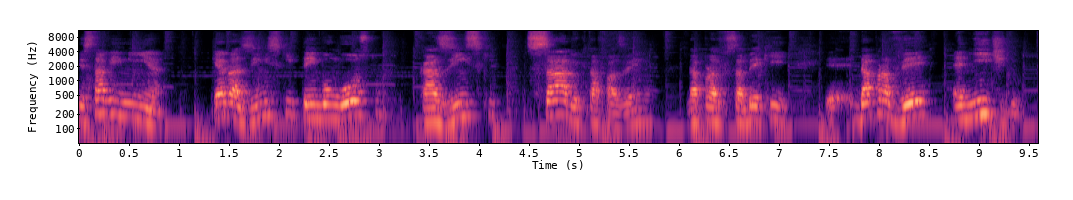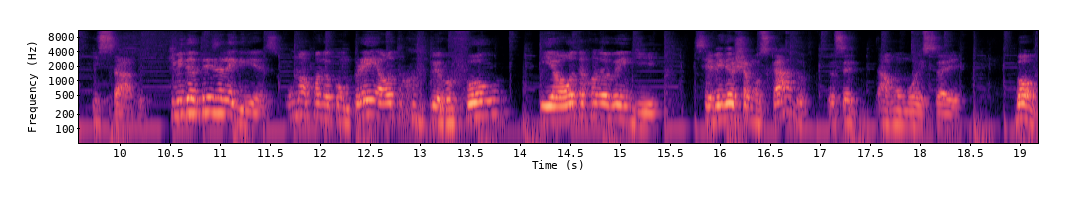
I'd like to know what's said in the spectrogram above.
Estava em minha Quebrazinski, tem bom gosto, Kazinski, sabe o que está fazendo. Dá pra saber que, eh, dá pra ver, é nítido que sabe. Que me deu três alegrias. Uma quando eu comprei, a outra quando pegou fogo e a outra quando eu vendi. Você vendeu chamuscado? Você arrumou isso aí? Bom,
